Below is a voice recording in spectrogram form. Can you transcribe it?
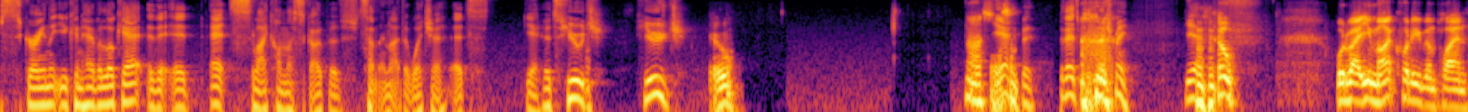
screen that you can have a look at, it, it it's like on the scope of something like The Witcher. It's yeah, it's huge, huge. Cool. Nice. Yeah, awesome. but, but that's pretty much me. Yeah. cool. What about you, Mike? What have you been playing?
